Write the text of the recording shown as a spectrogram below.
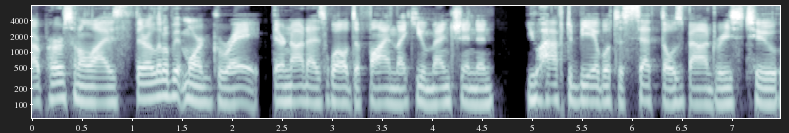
our personal lives, they're a little bit more gray. They're not as well defined, like you mentioned. And you have to be able to set those boundaries to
